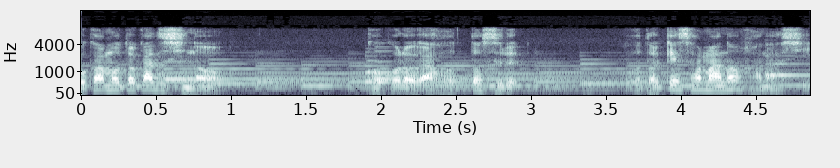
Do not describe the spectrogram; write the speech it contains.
岡本和志の心がほっとする仏様の話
